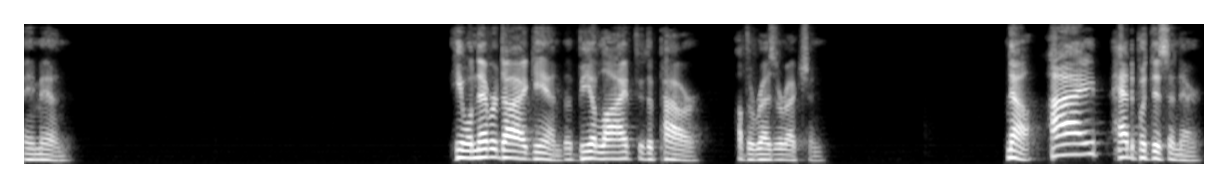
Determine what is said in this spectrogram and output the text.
Amen. He will never die again, but be alive through the power of the resurrection. Now, I had to put this in there.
